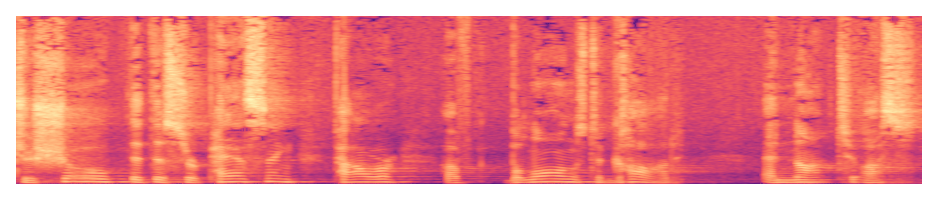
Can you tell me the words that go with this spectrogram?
to show that the surpassing power of belongs to God and not to us.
